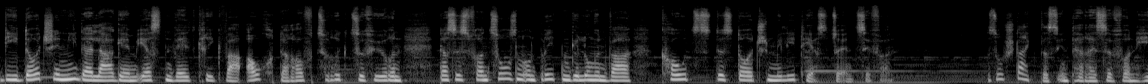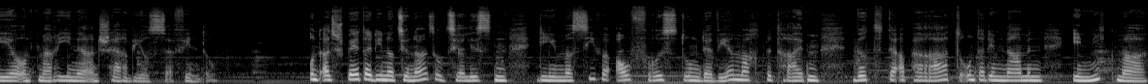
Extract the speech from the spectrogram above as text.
die deutsche Niederlage im Ersten Weltkrieg war auch darauf zurückzuführen, dass es Franzosen und Briten gelungen war, Codes des deutschen Militärs zu entziffern. So steigt das Interesse von Heer und Marine an Scherbius Erfindung. Und als später die Nationalsozialisten die massive Aufrüstung der Wehrmacht betreiben, wird der Apparat unter dem Namen Enigma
